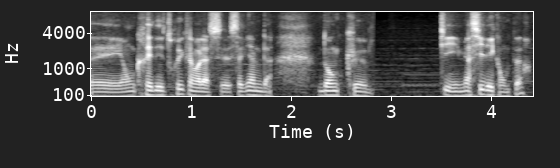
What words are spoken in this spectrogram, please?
et on crée des trucs, enfin, voilà, ça vient de là. Donc, merci les campeurs.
